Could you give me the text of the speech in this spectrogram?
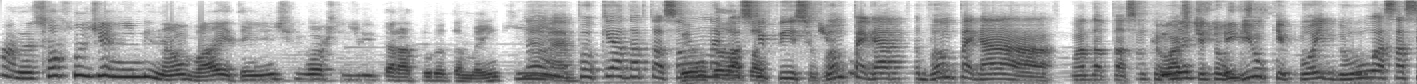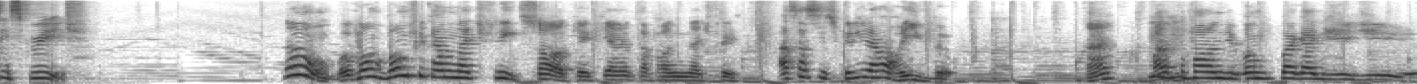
Ah, não é só fã de anime, não, vai. Tem gente que gosta de literatura também que. Não, é porque a adaptação é um negócio lá- difícil. Vamos pegar, vamos pegar uma adaptação que eu acho que tu Netflix. viu, que foi do Assassin's Creed. Não, vamos, vamos ficar no Netflix só, que aqui a gente tá falando de Netflix. Assassin's Creed é horrível. Né? Mas Uhum. eu tô falando de. Vamos pegar de, de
